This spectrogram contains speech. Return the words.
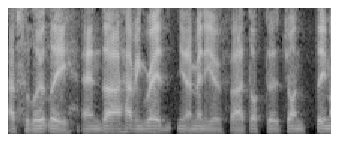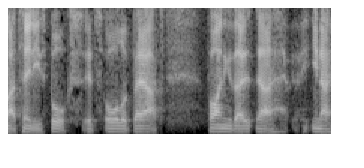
Absolutely, and uh, having read you know many of uh, Dr. John Demartini's books, it's all about finding those. Uh, you know,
